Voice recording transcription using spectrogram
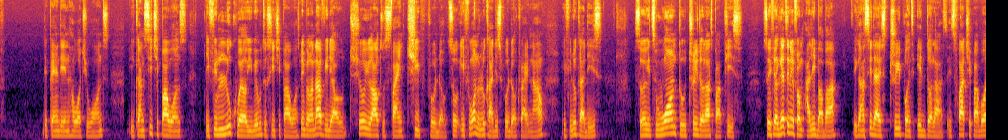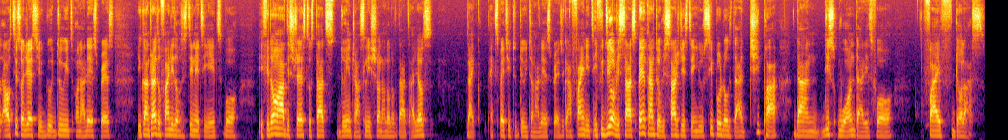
depending on what you want. You can see cheaper ones. If you look well, you'll be able to see cheaper ones. Maybe another video, I'll show you how to find cheap products. So if you want to look at this product right now, if you look at this, so it's one to three dollars per piece. So if you're getting it from Alibaba, you can see that it's $3.8. It's far cheaper, but I'll still suggest you go do it on AliExpress. You can try to find it on 1688, but if you don't have the stress to start doing translation and all of that, I just like expect you to do it on AliExpress. You can find it. If you do your research, spend time to research this thing, you'll see products that are cheaper than this one that is for five dollars.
